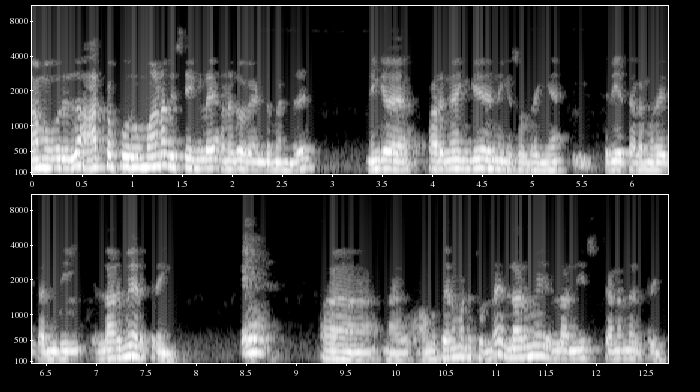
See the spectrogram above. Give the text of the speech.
நம்ம ஒரு இது ஆக்கப்பூர்வமான விஷயங்களை அணுக வேண்டும் என்று நீங்கள் பாருங்கள் இங்கேயே நீங்கள் சொல்கிறீங்க புதிய தலைமுறை தந்தி எல்லாருமே இருக்கிறீங்க. நான் அவங்க பேரை மட்டும் சொல்ல எல்லாருமே எல்லா நியூஸ் சேனலும் இருக்கிறீங்க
